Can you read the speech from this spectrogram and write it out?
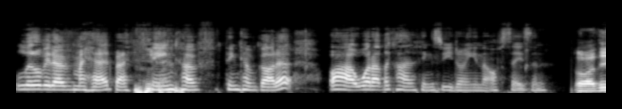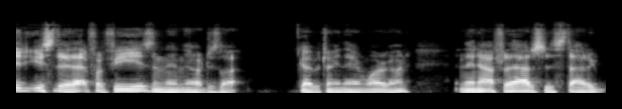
a little bit over my head, but I think I've think I've got it. Uh, what other kind of things were you doing in the off season? Well, I did used to do that for a few years, and then I would just like go between there and Warragon. And then after that, I just started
